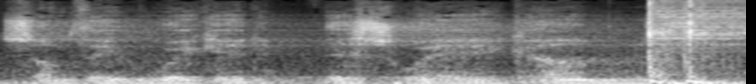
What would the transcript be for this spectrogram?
Something wicked this way comes.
